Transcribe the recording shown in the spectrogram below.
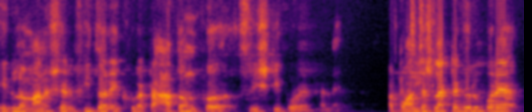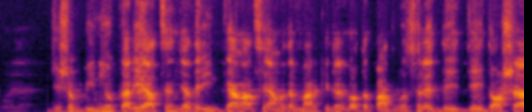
এগুলো মানুষের ভিতরে খুব একটা আতঙ্ক সৃষ্টি করে ফেলে। পঞ্চাশ লাখ টাকার উপরে যেসব বিনিয়োগকারী আছেন যাদের ইনকাম আছে আমাদের মার্কেটের গত পাঁচ বছরের যে- দশা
